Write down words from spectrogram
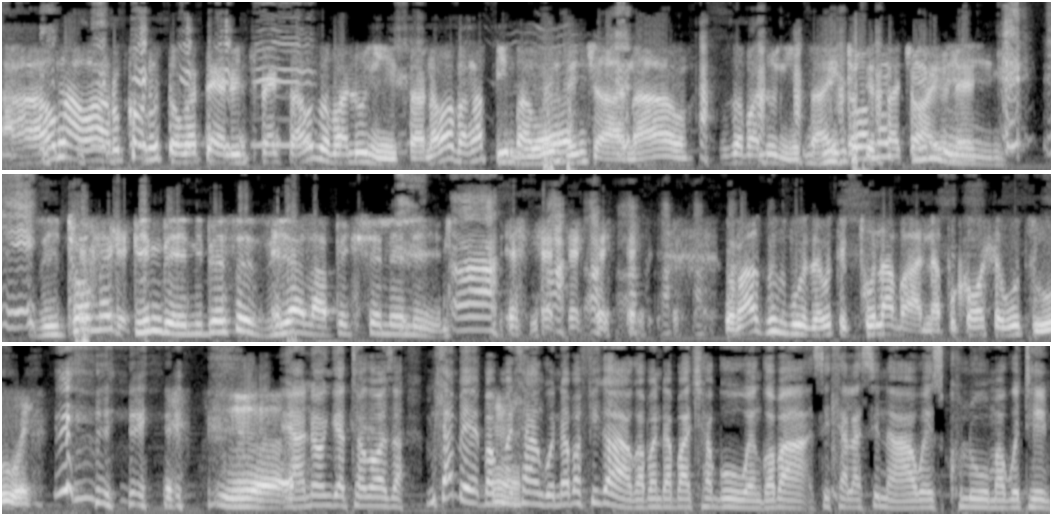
ah ungawari ukhona udokotela inspector uzobalungisa. Noma bangabhimba kwenze njani? Hawo uzobalungisa. Into esatshwayo le zithoma ekubhimbeni bese ziya lapha ekusheleleni. Ah, ungaze uzibuze ukuthi kucula bani lapho ukhohle ukuthi uwe. Yeah. Ya no ngiyathokoza. Mhlambe babamahlangu nabafikako abantu abatsha kuwe ngoba sihlala sinawe sikhuluma ukuthi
